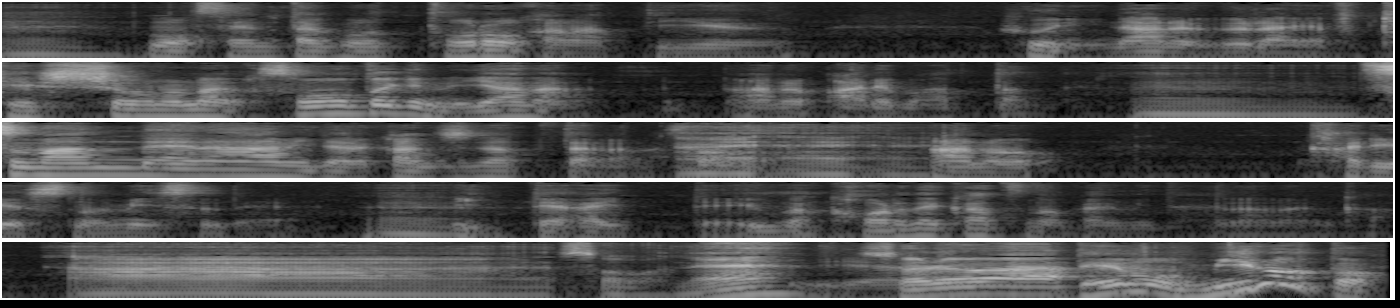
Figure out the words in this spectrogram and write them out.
うん。もう選択を取ろうかなっていう風になるぐらい、やっぱ決勝のなんかその時の嫌な、あの、あれもあったんだよ。うん。つまんねえなーみたいな感じになってたからさ、はいはいはいあの、カリウスのミスで、うん1点入って、うわ、これで勝つのかよみたいななんか。あー、そうねそれは、でも見ろと、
